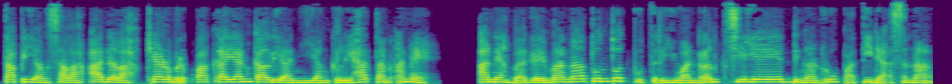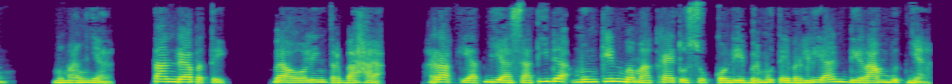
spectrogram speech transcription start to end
Tapi yang salah adalah cara berpakaian kalian yang kelihatan aneh. Aneh bagaimana tuntut Putri Yuan Renxie dengan rupa tidak senang. Memangnya, Tanda petik. Baoling terbahak. Rakyat biasa tidak mungkin memakai tusuk konde bermute berlian di rambutnya.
